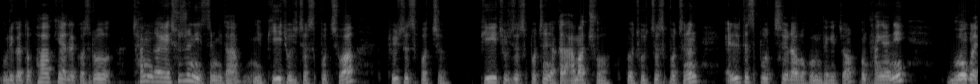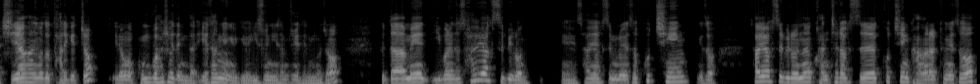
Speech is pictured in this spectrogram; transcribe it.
우리가 또 파악해야 될 것으로 참가의 수준이 있습니다. 이 비조직적 스포츠와 조직적 스포츠. 비조직적 스포츠는 약간 아마추어, 그리고 조직적 스포츠는 엘리트 스포츠라고 보면 되겠죠. 그럼 당연히 무언가를 지향하는 것도 다르겠죠? 이런 거 공부하셔야 됩니다. 예상 영역이에요. 2 순위, 3 순위 되는 거죠. 그 다음에 이번에는 사회학습 이론. 예, 사회학습 이론에서 코칭 그래서 사회학습 이론은 관찰학습, 코칭 강화를 통해서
